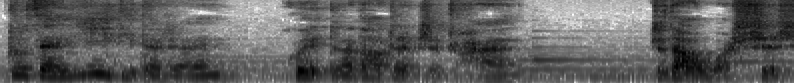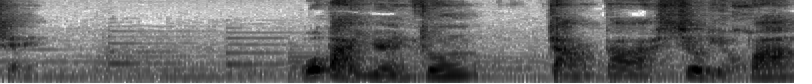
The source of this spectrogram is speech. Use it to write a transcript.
住在异地的人会得到这纸船。知道我是谁。我把园中长的秀丽花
